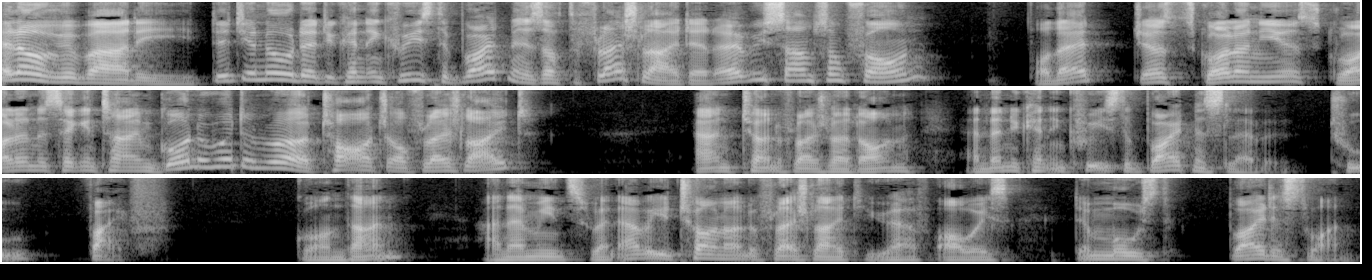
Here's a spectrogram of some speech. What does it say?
Hello everybody! Did you know that you can increase the brightness of the flashlight at every Samsung phone? For that, just scroll on here, scroll on a second time, go on a written word torch or flashlight and turn the flashlight on and then you can increase the brightness level to 5. Go on done and that means whenever you turn on the flashlight you have always the most brightest one.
